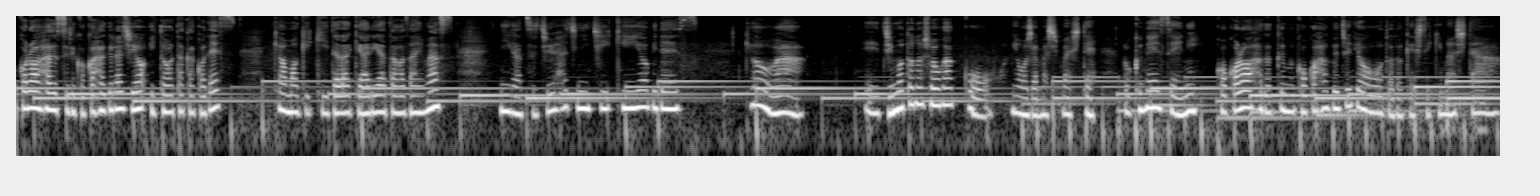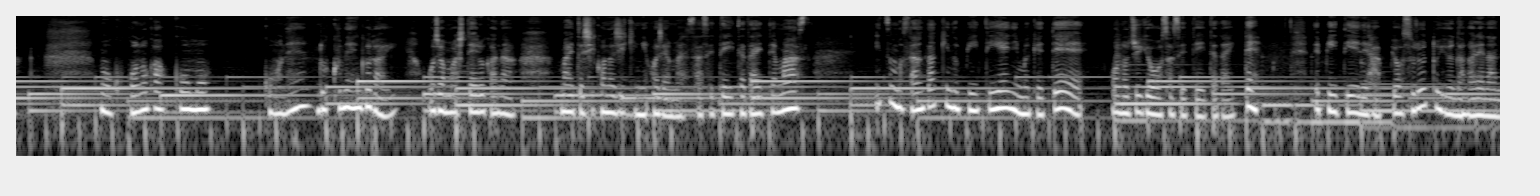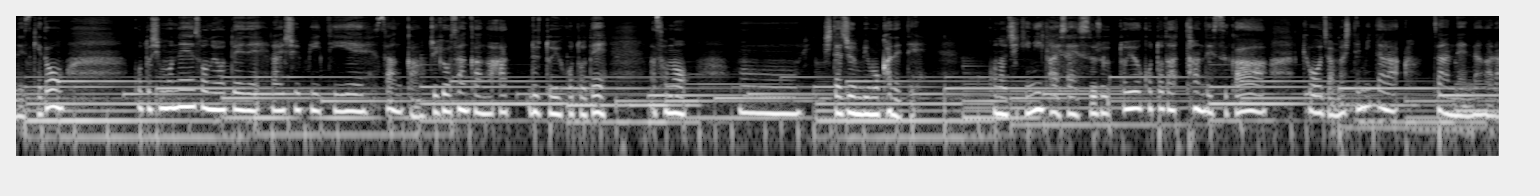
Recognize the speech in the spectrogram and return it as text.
心をハグするココハグラジオ伊藤孝子です。今日もお聞きいただきありがとうございます。2月18日金曜日です。今日は、えー、地元の小学校にお邪魔しまして6年生に心を育むココハグ授業をお届けしてきました。もうここの学校も5年6年ぐらいお邪魔しているかな。毎年この時期にお邪魔させていただいてます。いつも3学期の PTA に向けてこの授業をさせていただいてで PTA で発表するという流れなんですけど今年もねその予定で来週 PTA 参観授業参観があるということでそのうん下準備も兼ねてこの時期に開催するということだったんですが今日お邪魔してみたら残念ながら、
